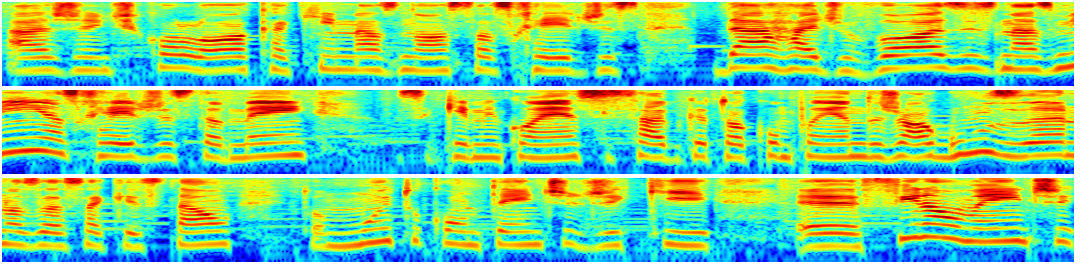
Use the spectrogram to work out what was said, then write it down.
A gente coloca aqui nas nossas redes da da Rádio Vozes, nas minhas redes também. Quem me conhece sabe que eu estou acompanhando já há alguns anos essa questão. Estou muito contente de que é, finalmente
